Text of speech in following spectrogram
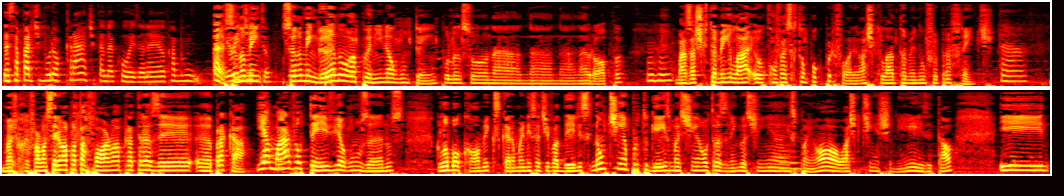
dessa parte burocrática da coisa, né? Eu acabo. É, eu se, eu não me, se eu não me engano, a Panini há algum tempo lançou na, na, na, na Europa. Uhum. Mas acho que também lá, eu confesso que estou um pouco por fora. Eu acho que lá também não foi pra frente. Tá. Mas de qualquer forma seria uma plataforma pra trazer eh, pra cá. E a Marvel teve alguns anos Global Comics, que era uma iniciativa deles. Não tinha português, mas tinha outras línguas, tinha espanhol, acho que tinha chinês e tal. E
